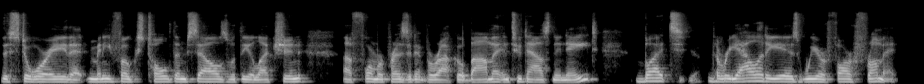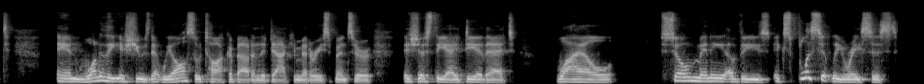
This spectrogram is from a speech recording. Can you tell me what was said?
the story that many folks told themselves with the election of former President Barack Obama in 2008. But yeah. the reality is, we are far from it. And one of the issues that we also talk about in the documentary, Spencer, is just the idea that while so many of these explicitly racist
